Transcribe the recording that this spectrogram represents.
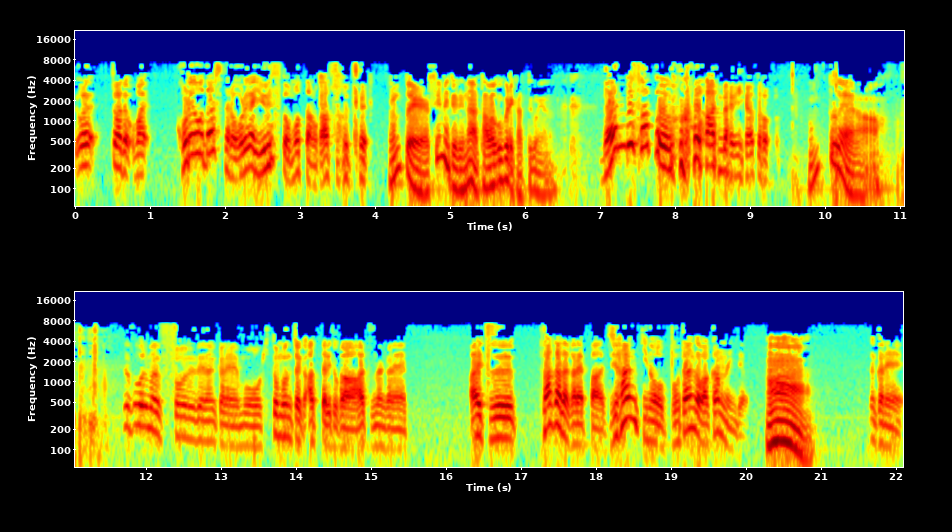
俺、ちょっと待って、お前、これを出したら俺が許すと思ったのかと思って。ほんとや、せめてでな、タバコぐらい買ってこいやな。なんで佐藤のご飯なんやと。ほんとだよ。で、そこでまあ、それでなんかね、もう一悶着あったりとか、あとなんかね、あいつ、バカだからやっぱ自販機のボタンがわかんないんだよ。あなんかね、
